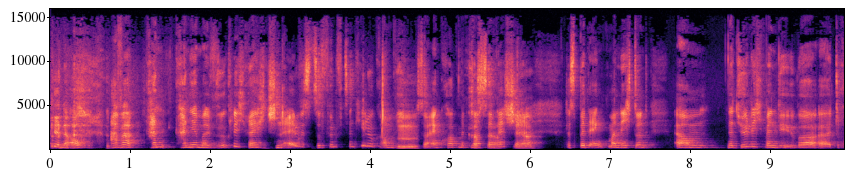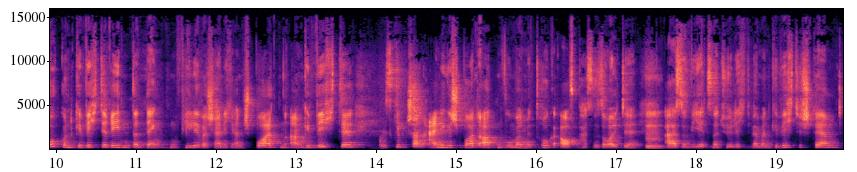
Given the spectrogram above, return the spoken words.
genau. Aber kann, kann ja mal wirklich recht schnell bis zu 15 Kilogramm wiegen, mhm. so ein Korb mit Krass, nasser Wäsche. Ja. Das bedenkt man nicht. Und ähm, natürlich, wenn wir über äh, Druck und Gewichte reden, dann denken viele wahrscheinlich an Sporten, an Gewichte. Es gibt schon einige Sportarten, wo man mit Druck aufpassen sollte. Mhm. Also wie jetzt natürlich, wenn man Gewichte stemmt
